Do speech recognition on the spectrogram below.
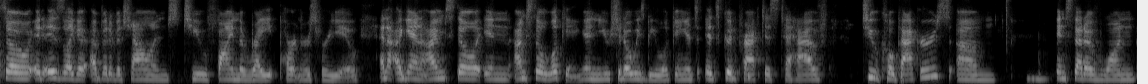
so it is like a, a, bit of a challenge to find the right partners for you and again i'm still in i'm still looking and you should always be looking it's it's good practice to have two co-packers um, instead of one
